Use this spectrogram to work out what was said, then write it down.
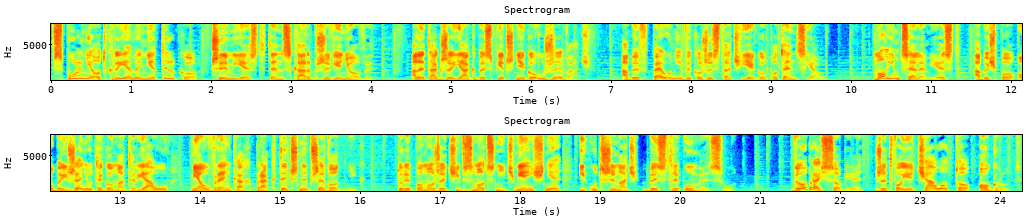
wspólnie odkryjemy nie tylko, czym jest ten skarb żywieniowy, ale także jak bezpiecznie go używać, aby w pełni wykorzystać jego potencjał. Moim celem jest, abyś po obejrzeniu tego materiału miał w rękach praktyczny przewodnik, który pomoże ci wzmocnić mięśnie i utrzymać bystry umysł. Wyobraź sobie, że twoje ciało to ogród.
